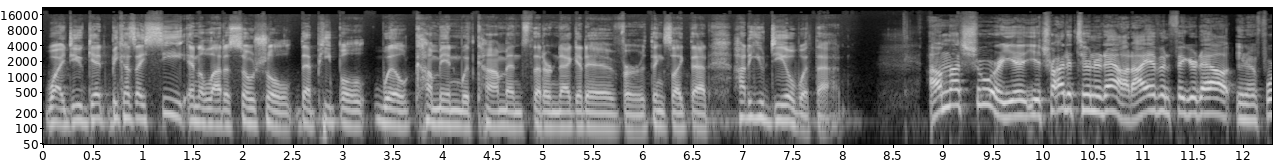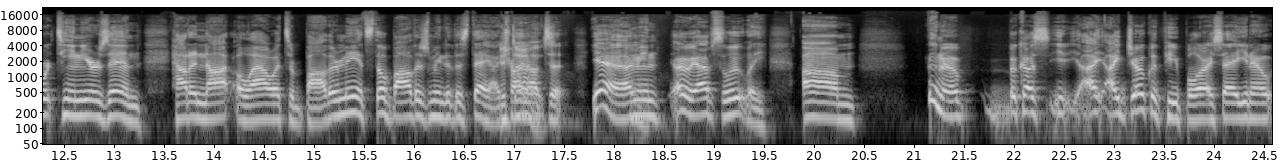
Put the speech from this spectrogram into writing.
Why do you get? Because I see in a lot of social that people will come in with comments that are negative or things like that. How do you deal with that? I'm not sure. You you try to tune it out. I haven't figured out, you know, 14 years in, how to not allow it to bother me. It still bothers me to this day. I It try not to. Yeah, I mean, oh, yeah, absolutely. Um, you know, because I, I joke with people or I say, you know,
